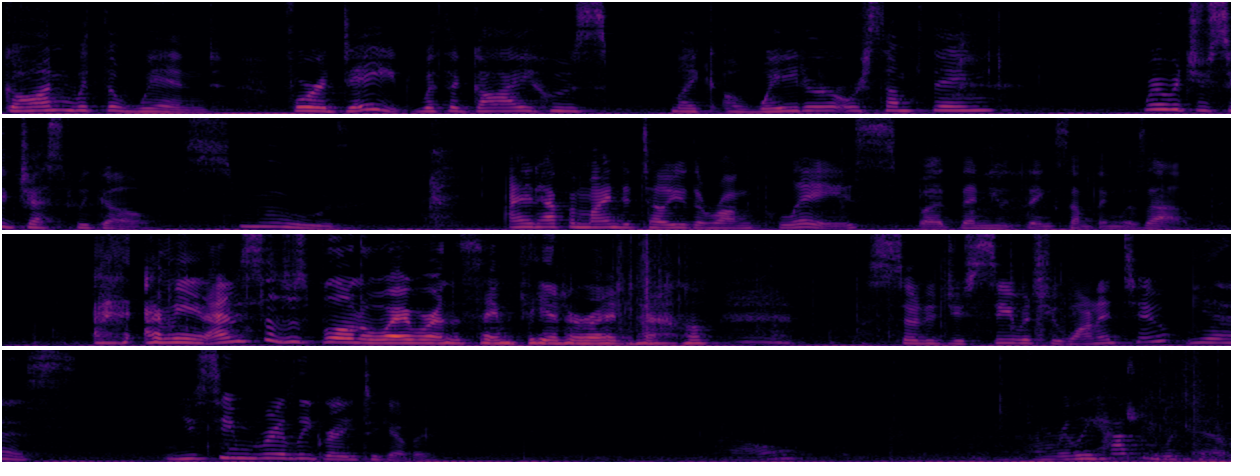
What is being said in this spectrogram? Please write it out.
Gone with the Wind, for a date with a guy who's like a waiter or something, where would you suggest we go? Smooth. I'd have a mind to tell you the wrong place, but then you'd think something was up. I mean, I'm still just blown away we're in the same theater right now. So, did you see what you wanted to? Yes. You seem really great together. Well, I'm really happy with him.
